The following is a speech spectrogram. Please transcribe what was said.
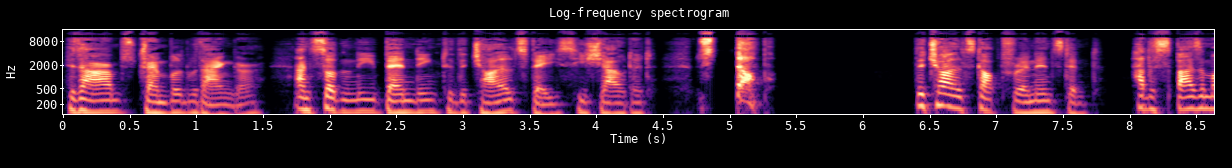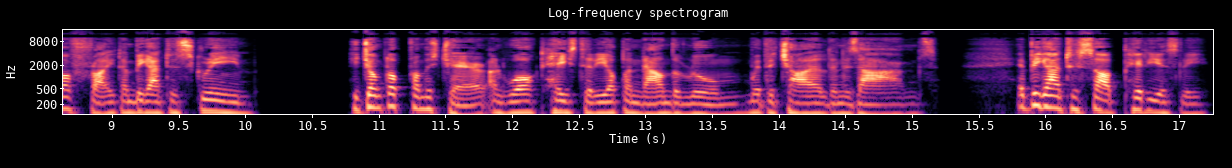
His arms trembled with anger, and suddenly bending to the child's face he shouted, "Stop!" The child stopped for an instant, had a spasm of fright and began to scream. He jumped up from his chair and walked hastily up and down the room with the child in his arms. It began to sob piteously,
